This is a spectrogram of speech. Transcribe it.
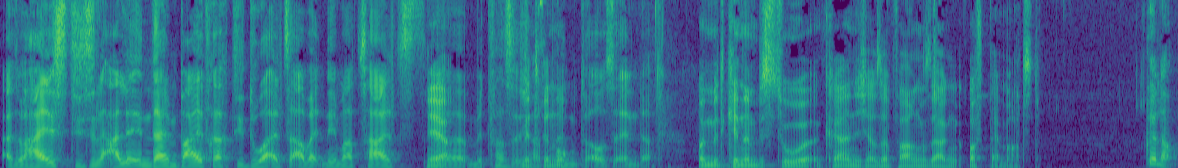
Also heißt, die sind alle in deinem Beitrag, die du als Arbeitnehmer zahlst, Ja, äh, mitversichert. mit. Punkt aus Ende. und mit Kindern bist du, kann ich aus Erfahrung sagen, oft beim Arzt. Genau.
